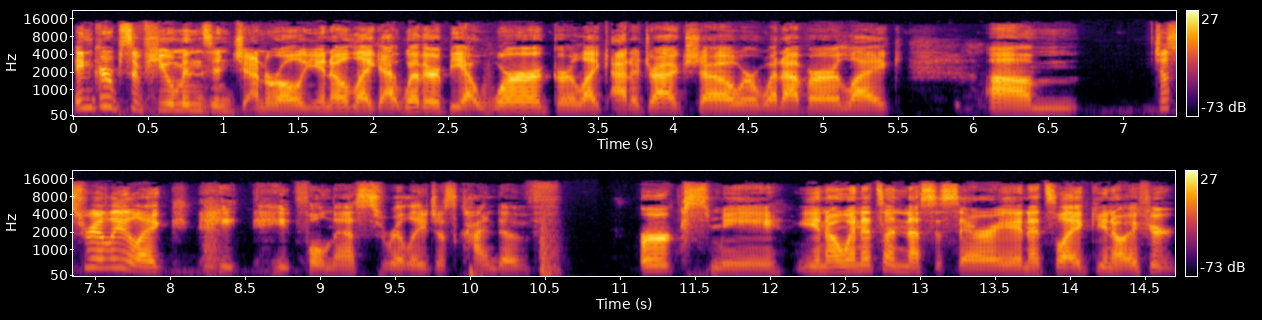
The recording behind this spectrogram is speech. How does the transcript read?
in groups of humans in general you know like at, whether it be at work or like at a drag show or whatever like um just really like hate hatefulness really just kind of irks me you know and it's unnecessary and it's like you know if you're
